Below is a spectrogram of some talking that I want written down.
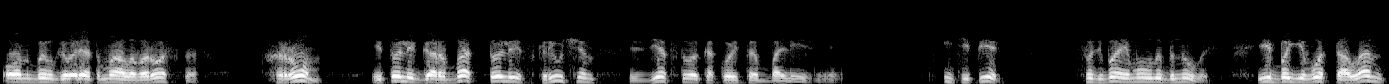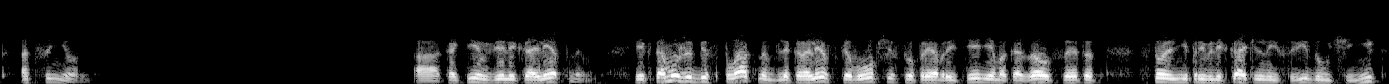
Он был, говорят, малого роста, хром и то ли горбат, то ли скрючен с детства какой-то болезнью. И теперь судьба ему улыбнулась, ибо его талант оценен. А каким великолепным и к тому же бесплатным для королевского общества приобретением оказался этот столь непривлекательный с виду ученик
